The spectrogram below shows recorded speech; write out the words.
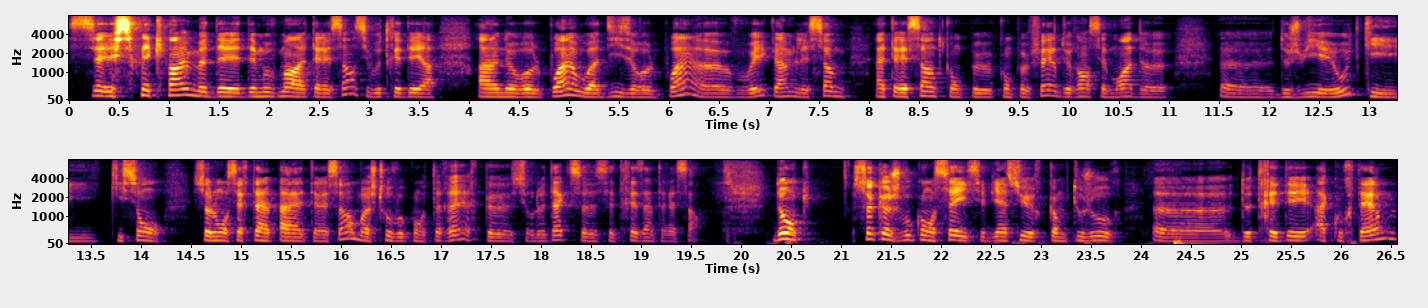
c'est quand même des, mouvements intéressants. Si vous tradez à, 1 euro le point ou à 10 euros le point euh, vous voyez quand même les sommes intéressantes qu'on peut, peut, faire durant ces mois de, euh, de juillet et août qui, qui, sont selon certains pas intéressants. Moi je trouve au contraire que sur le DAX c'est très intéressant. Donc ce que je vous conseille c'est bien sûr comme toujours euh, de trader à court terme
